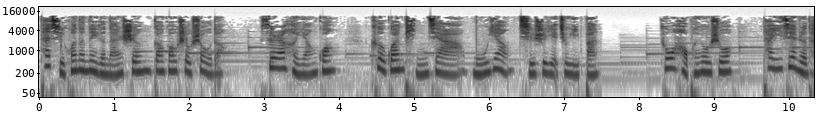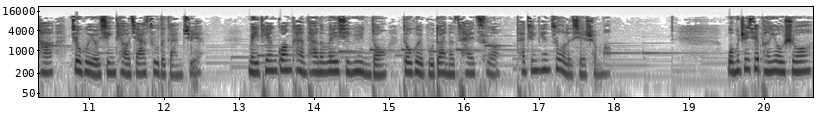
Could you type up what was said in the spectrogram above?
他喜欢的那个男生高高瘦瘦的。虽然很阳光，客观评价模样其实也就一般。可我好朋友说，他一见着他就会有心跳加速的感觉，每天光看他的微信运动，都会不断的猜测他今天做了些什么。我们这些朋友说，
